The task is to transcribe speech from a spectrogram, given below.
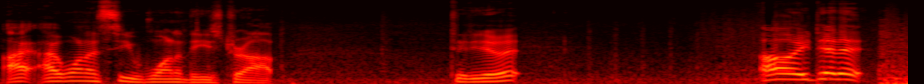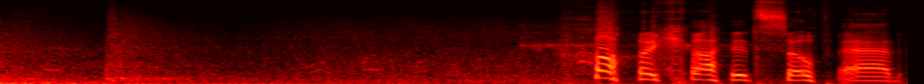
I, I want to see one of these drop. Did he do it? Oh, he did it! Oh my god, it's so bad.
